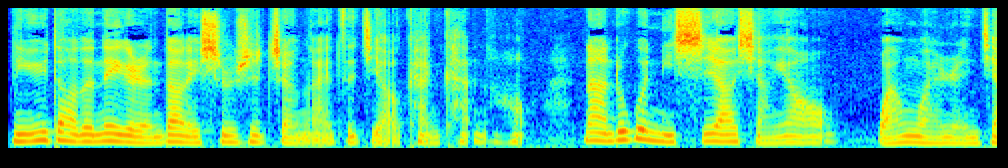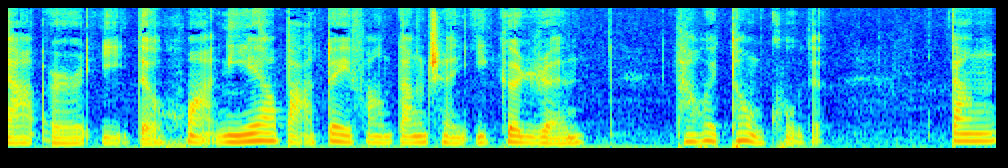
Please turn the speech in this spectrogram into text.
你遇到的那个人到底是不是真爱？自己要看看哈。那如果你是要想要玩玩人家而已的话，你也要把对方当成一个人，他会痛苦的。当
